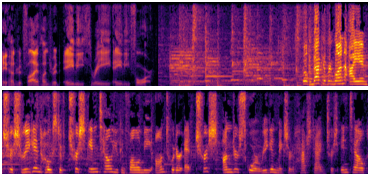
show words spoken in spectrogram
800 500 8384. Welcome back, everyone. I am Trish Regan, host of Trish Intel. You can follow me on Twitter at Trish underscore Regan. Make sure to hashtag Trish Intel.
